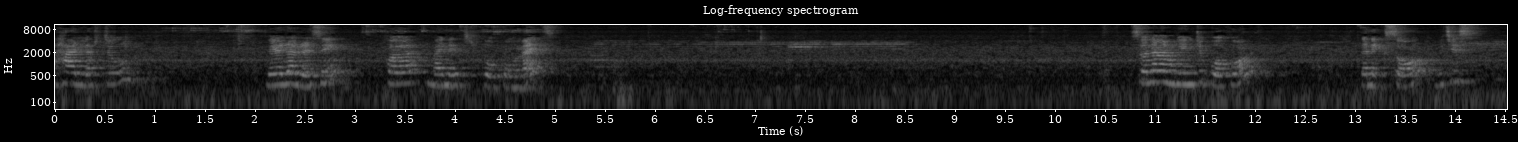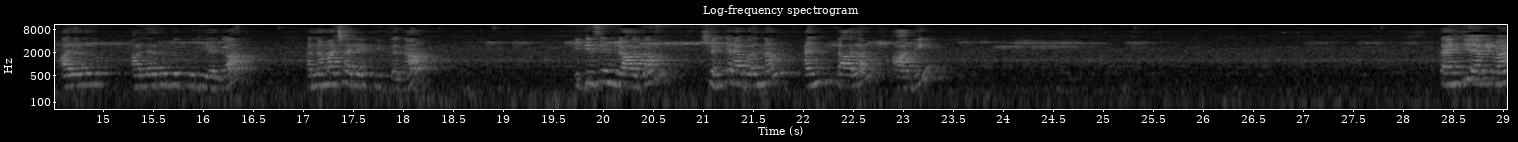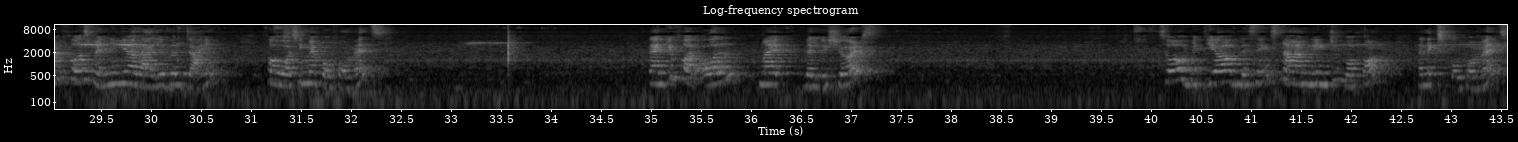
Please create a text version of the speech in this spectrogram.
I had left to wear the dressing for my next performance. So now I'm going to perform the next song which is Alaru Alarulu Kuriyaga Annamacharya Kirtana. It is in Ragam, shankarabanam and Talam Adi. Time for watching my performance. Thank you for all my well-wishers. So with your blessings, now I'm going to perform the next performance.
